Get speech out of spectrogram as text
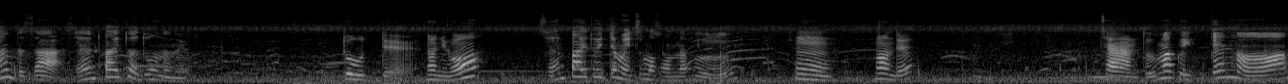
あんたさ先輩とはどうなのよ？どうって何が？先輩と言ってもいつもそんな風？うん。なんで？ちゃんとうまくいってんの？あ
